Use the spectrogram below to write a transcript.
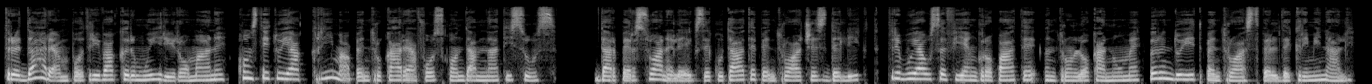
Trădarea împotriva cârmuirii romane constituia crima pentru care a fost condamnat Isus, dar persoanele executate pentru acest delict trebuiau să fie îngropate într-un loc anume rânduit pentru astfel de criminali.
